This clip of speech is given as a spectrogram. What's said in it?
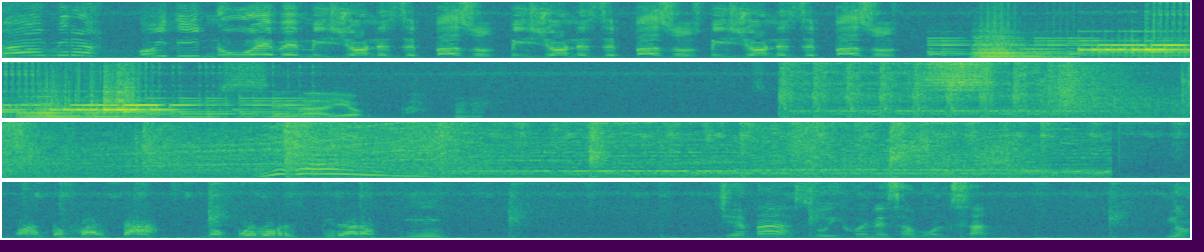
Ay, mira, hoy di 9 millones de pasos, millones de pasos, millones de pasos. Se la dio. ¿Cuánto falta? No puedo respirar aquí. ¿Lleva a su hijo en esa bolsa? No.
